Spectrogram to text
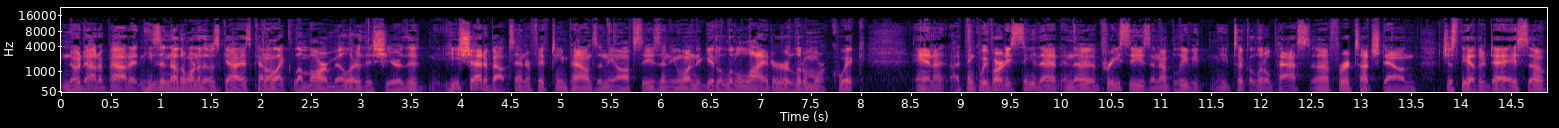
No doubt about it. And he's another one of those guys, kind of like Lamar Miller this year, that he shed about 10 or 15 pounds in the offseason. He wanted to get a little lighter, a little more quick. And I, I think we've already seen that in the preseason. I believe he, he took a little pass uh, for a touchdown just the other day. So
